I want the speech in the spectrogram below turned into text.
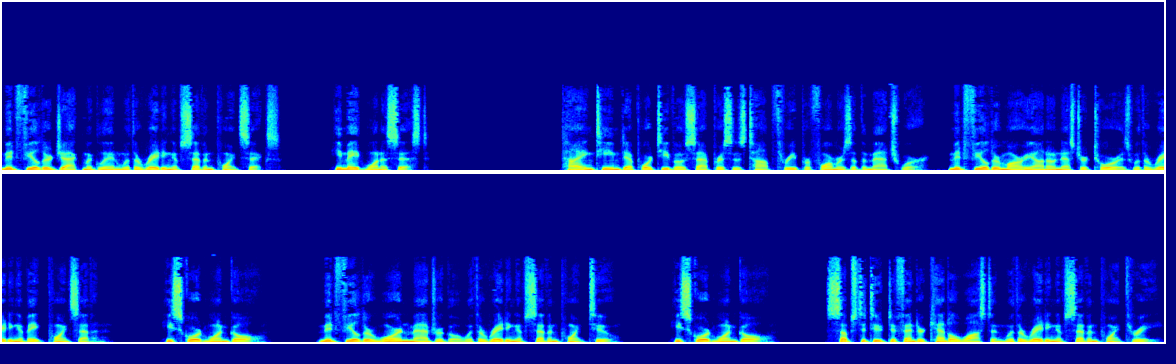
Midfielder Jack McGlynn with a rating of 7.6. He made one assist. Tying team Deportivo Saprissa's top three performers of the match were midfielder Mariano Nestor Torres with a rating of 8.7. He scored one goal. Midfielder Warren Madrigal with a rating of 7.2. He scored one goal. Substitute defender Kendall Waston with a rating of 7.3.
